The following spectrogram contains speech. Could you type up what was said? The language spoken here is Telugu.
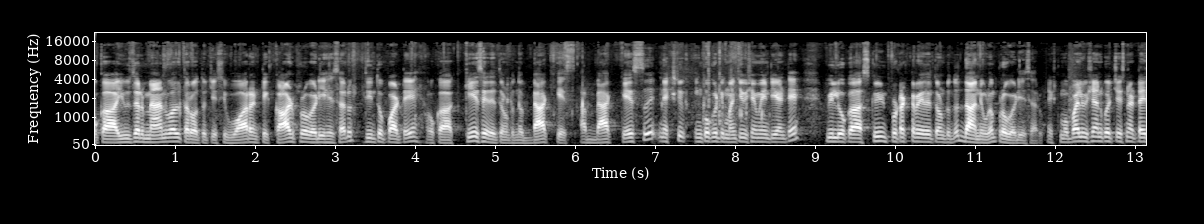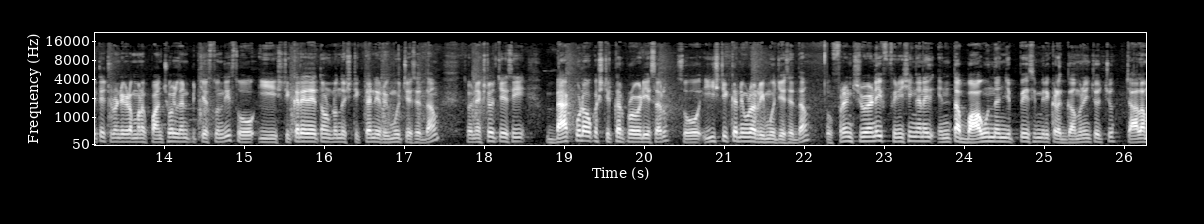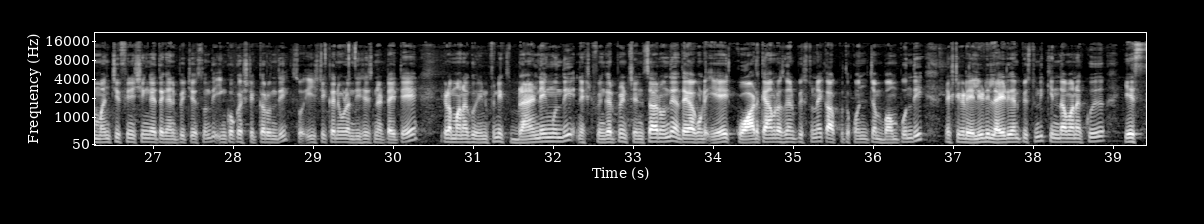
ఒక యూజర్ మాన్యువల్ తర్వాత వచ్చేసి వారంటీ కార్డ్ ప్రొవైడ్ చేశారు దీంతో పాటే ఒక కేస్ ఏదైతే ఉంటుందో బ్యాక్ కేస్ ఆ బ్యాక్ కేస్ నెక్స్ట్ ఇంకొకటి మంచి విషయం ఏంటి అంటే వీళ్ళు ఒక స్క్రీన్ ప్రొటెక్టర్ ఏదైతే ఉంటుందో దాన్ని కూడా ప్రొవైడ్ చేశారు. నెక్స్ట్ మొబైల్ విషయానికి వచ్చేసినట్టయితే చూడండి ఇక్కడ మనకు పంచువల్ కనిపించేస్తుంది. సో ఈ స్టిక్కర్ ఏదైతే ఉంటుందో స్టిక్కర్ని రిమూవ్ చేసేద్దాం. సో నెక్స్ట్ వచ్చేసి బ్యాక్ కూడా ఒక స్టిక్కర్ ప్రొవైడ్ చేశారు. సో ఈ స్టిక్కర్ని కూడా రిమూవ్ చేసేద్దాం. సో ఫ్రెండ్స్ చూడండి ఫినిషింగ్ అనేది ఎంత బాగుందని చెప్పేసి మీరు ఇక్కడ గమనించవచ్చు చాలా మంచి ఫినిషింగ్ అయితే కనిపించేస్తుంది. ఇంకొక స్టిక్కర్ ఉంది. సో ఈ స్టిక్కర్ని కూడా తీసేసినట్టయితే ఇక్కడ మనకు ఇన్ఫినిక్స్ బ్రాండింగ్ ఉంది నెక్స్ట్ ఫింగర్ ప్రింట్ సెన్సార్ ఉంది అంతేకాకుండా ఏ క్వాడ్ కెమెరాస్ కనిపిస్తున్నాయి కాకపోతే కొంచెం బంప్ ఉంది. నెక్స్ట్ ఇక్కడ ఎల్ఈడి లైట్ కనిపిస్తుంది కింద మనకు ఎస్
